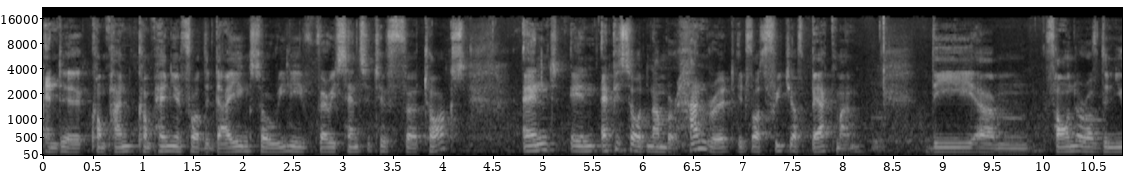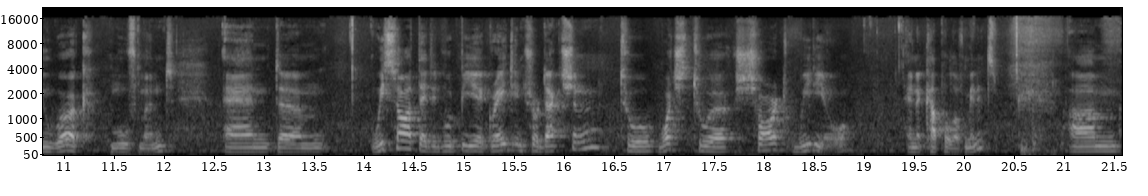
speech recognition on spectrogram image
and a compan- companion for the dying, so really very sensitive uh, talks. And in episode number 100, it was Frithjof Bergmann, the um, founder of the New Work movement. And um, we thought that it would be a great introduction to watch to a short video in a couple of minutes um,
